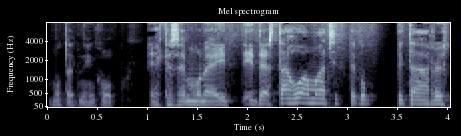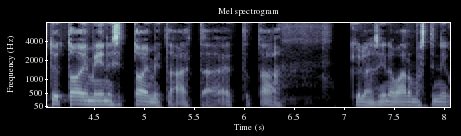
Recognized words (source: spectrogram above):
mutta niin kuin, ehkä semmoinen itsestään huomaa, että sitten kun pitää ryhtyä toimiin, niin sitten toimitaan, että, että, että tota, kyllähän siinä varmasti niin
